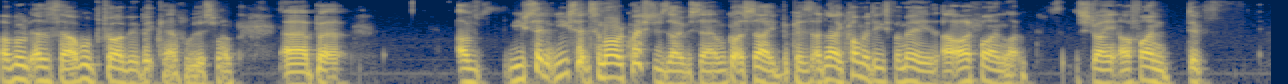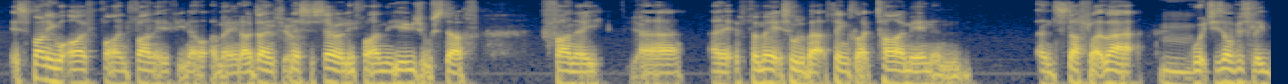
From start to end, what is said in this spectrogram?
I will, as I say, I will try and be a bit careful with this one. Uh, but I've you sent you sent some hard questions over, Sam. I've got to say because I don't know comedies for me. I, I find like strange. I find diff, it's funny what I find funny, if you know what I mean. I don't Sure. necessarily find the usual stuff funny. Yeah. Uh, and it, for me, it's all about things like timing and and stuff like that, Mm, which is obviously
